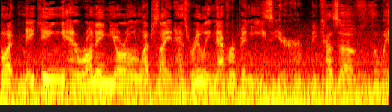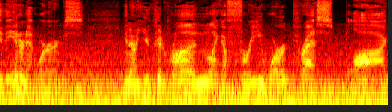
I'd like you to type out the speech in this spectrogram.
but making and running your own website has really never been easier because of the way the internet works you know, you could run like a free WordPress blog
